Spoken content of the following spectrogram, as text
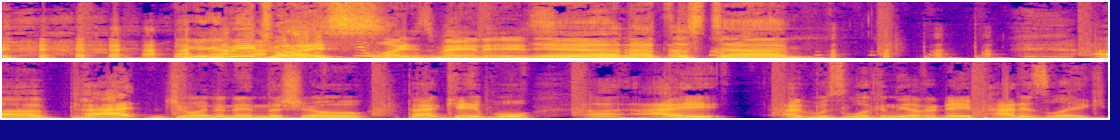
not gonna get me twice. White as mayonnaise. Yeah, not this time. Uh, Pat joining in the show. Pat Capel. Uh, I I was looking the other day. Pat is like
